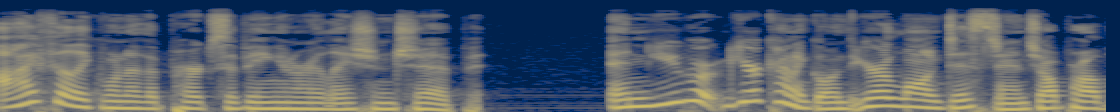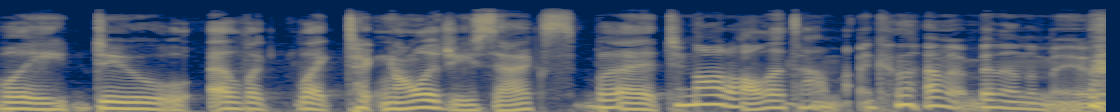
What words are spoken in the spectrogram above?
I feel like one of the perks of being in a relationship and you were you're kind of going you're a long distance. Y'all probably do uh, like like technology sex, but Not all the time because I haven't been in the mood.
